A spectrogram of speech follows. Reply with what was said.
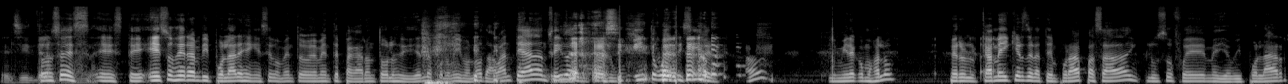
El sit de la Entonces, semana. este, esos eran bipolares en ese momento, obviamente pagaron todos los dividendos por lo mismo, ¿no? Davante Adams se iba el, el Sí. quinto wide receiver, ¿no? Y mira cómo jaló. Pero el K-Makers de la temporada pasada incluso fue medio bipolar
